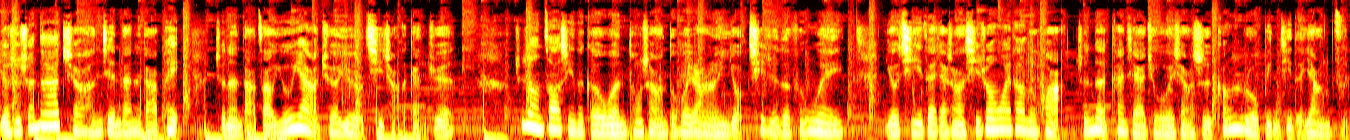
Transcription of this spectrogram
有时穿它只要很简单的搭配，就能打造优雅却又有气场的感觉。这种造型的格纹通常都会让人有气质的氛围，尤其再加上西装外套的话，真的看起来就会像是刚柔并济的样子。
